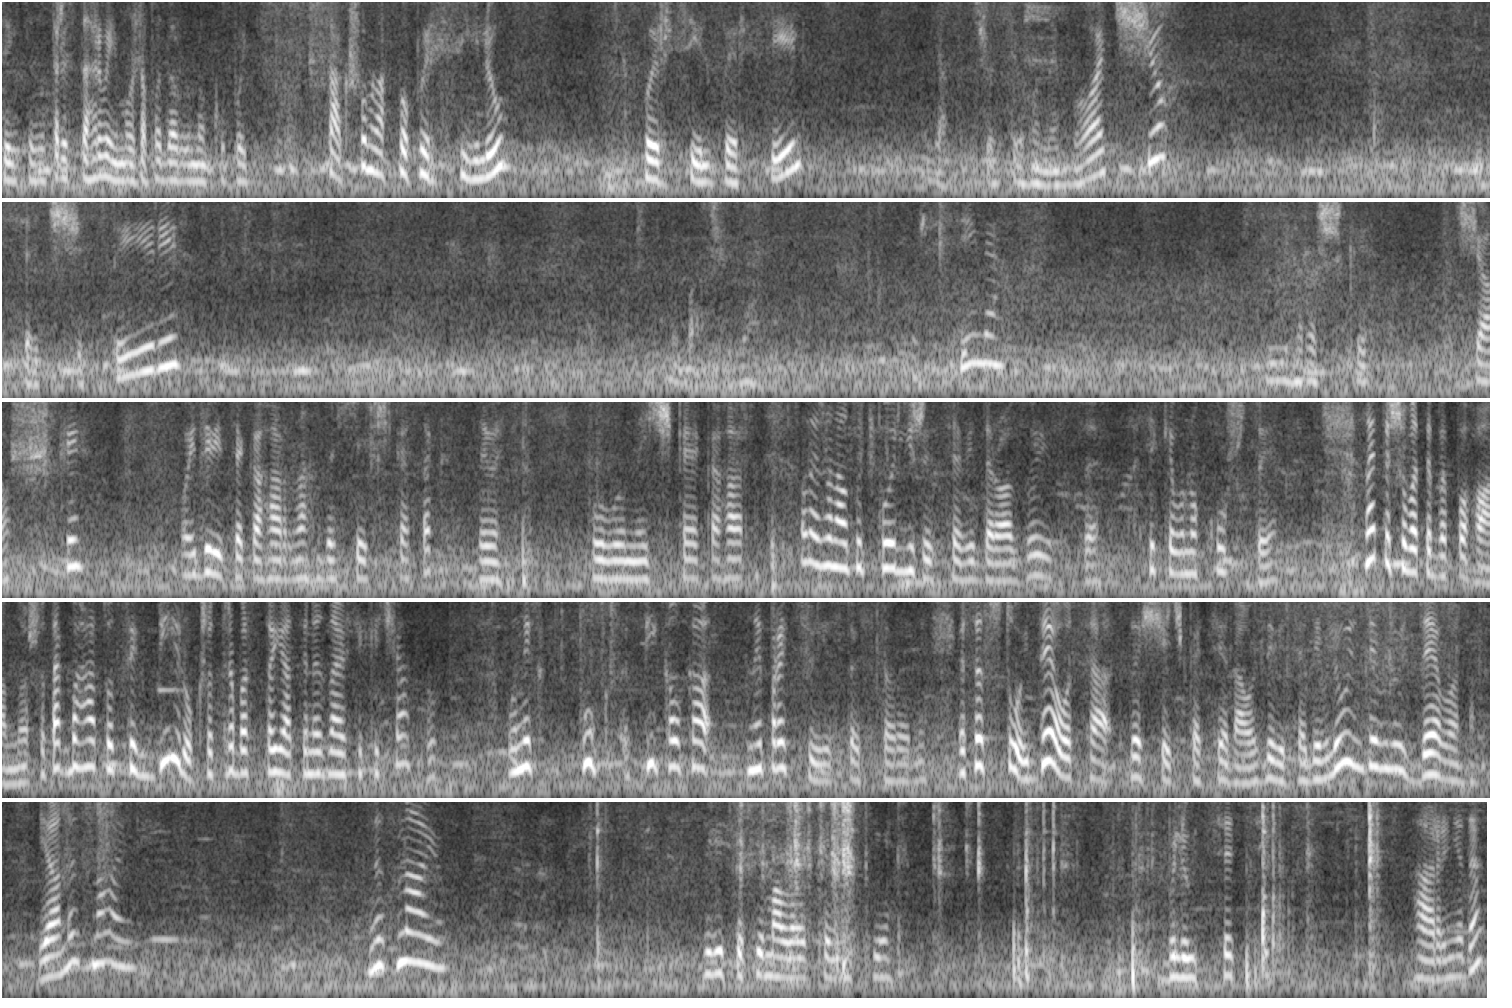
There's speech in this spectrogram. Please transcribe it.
Зійти за 300 гривень можна подарунок купити. Так, що в нас по персілю? Персіль, персіль. Я тут щось його не бачу. 54. Не бачу я. Персіля. Іграшки, чашки. Ой, дивіться, яка гарна дощечка, так? Диви, полуничка, яка гарна. Але ж вона тут поріжеться відразу і все. А скільки воно коштує? Знаєте, що в тебе погано? Що так багато цих бірок, що треба стояти не знаю скільки часу. У них пук, пікалка не працює з тої сторони. І оце стой, де оця дощечка ціна? Ось дивіться, дивлюсь, дивлюсь, де вона? Я не знаю. Не знаю. Дивіться, які малесенькі. Блюдця ці. Гарні, так?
